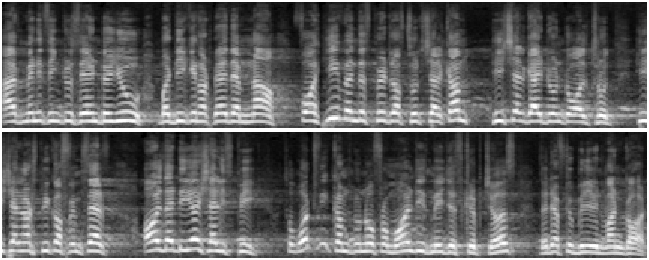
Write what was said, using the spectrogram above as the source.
I have many things to say unto you, but ye cannot bear them now. For he, when the Spirit of truth shall come, he shall guide you into all truth. He shall not speak of himself. All that he hears shall he speak. So what we come to know from all these major scriptures, that you have to believe in one God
